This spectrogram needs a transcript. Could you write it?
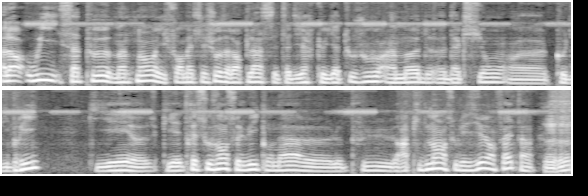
Alors oui, ça peut. Maintenant, il faut remettre les choses à leur place, c'est-à-dire qu'il y a toujours un mode euh, d'action euh, colibri qui est, euh, qui est très souvent celui qu'on a euh, le plus rapidement sous les yeux en fait. Mhm.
